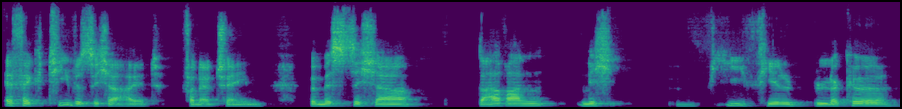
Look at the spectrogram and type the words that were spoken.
effektive Sicherheit von der Chain bemisst sich ja daran, nicht wie viel Blöcke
